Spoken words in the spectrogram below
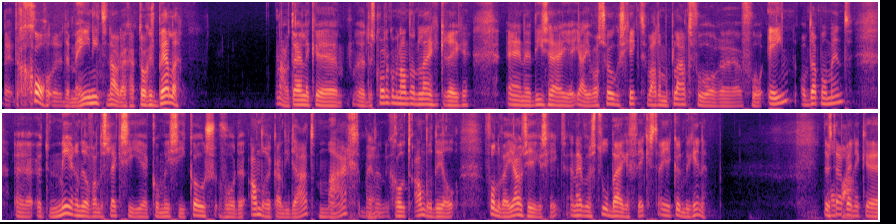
De- goh, dat meen je niet. Nou, dan ga ik toch eens bellen. Nou, uiteindelijk eh, de secondecommandant aan de lijn gekregen. En eh, die zei, ja, je was zo geschikt. We hadden een plaats voor, voor één op dat moment. Het merendeel van de selectiecommissie koos voor de andere kandidaat. Maar met Ja. een groot ander deel vonden wij jou zeer geschikt. En hebben we een stoel bijgefixt en je kunt beginnen. Dus Hoppa. daar ben ik eh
